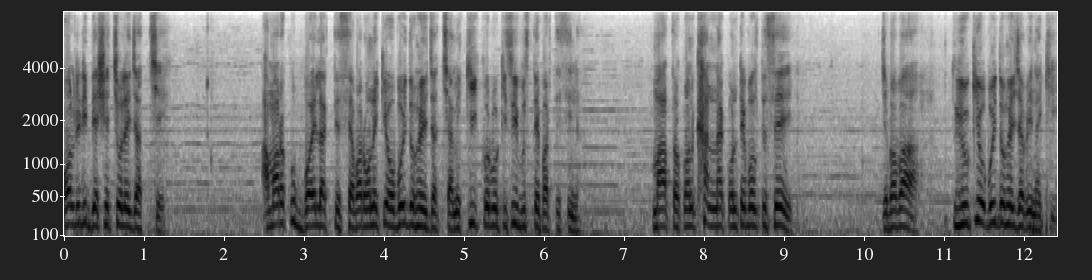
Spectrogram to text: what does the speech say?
অলরেডি দেশে চলে যাচ্ছে। আমারও খুব ভয় লাগতেছে, আবার অনেকে অবৈধ হয়ে যাচ্ছে। আমি কি করব কিছুই বুঝতে পারতেছি না। মা তখন খান্না কণ্ঠে বলতেছে, যে বাবা, তুইও কি অবৈধ হয়ে যাবি নাকি?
